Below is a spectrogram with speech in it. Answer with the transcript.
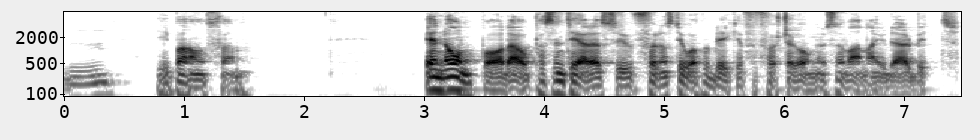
mm. i branschen. Enormt bra där och presenterades ju för den stora publiken för första gången. Sen vann han ju derbyt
